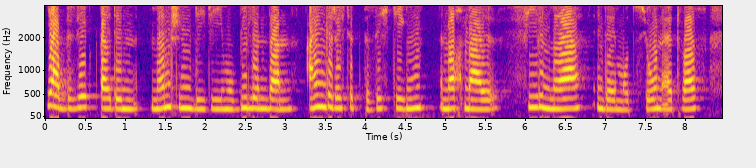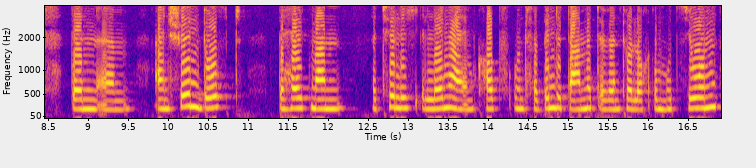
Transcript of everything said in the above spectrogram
ja, bewirkt bei den Menschen, die die Immobilien dann eingerichtet besichtigen, nochmal viel mehr in der Emotion etwas, denn ähm, einen schönen Duft behält man natürlich länger im Kopf und verbindet damit eventuell auch Emotionen,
